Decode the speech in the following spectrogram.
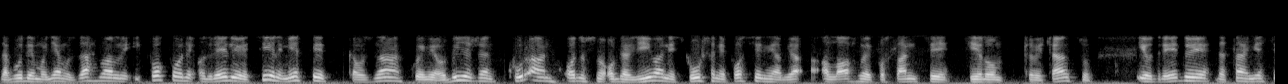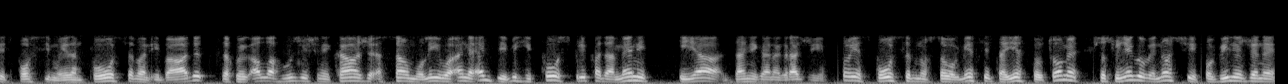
da budemo njemu zahvalni i pokorni, odredio je cijeli mjesec kao znak kojim je obilježen Kur'an, odnosno objavljivanje i spuštanje posljednje Allahove poslanice cijelom čovečanstvu i odredio je da taj mjesec posimo jedan poseban ibadet za kojeg Allah uzvišeni kaže a li wa ene egzi bihi post pripada meni i ja za njega nagrađujem. To je posebnost ovog mjeseca, jeste u tome što su njegove noći obilježene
